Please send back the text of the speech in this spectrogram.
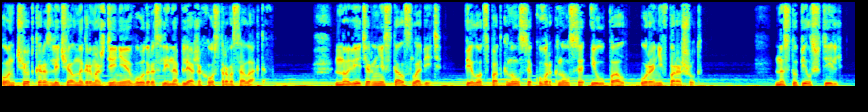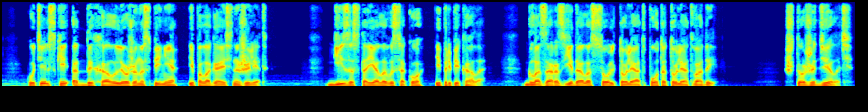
он четко различал нагромождение водорослей на пляжах острова Салактов. Но ветер не стал слабеть. Пилот споткнулся, кувыркнулся и упал, уронив парашют. Наступил штиль. Кутельский отдыхал, лежа на спине и полагаясь на жилет. Гиза стояла высоко и припекала. Глаза разъедала соль то ли от пота, то ли от воды. Что же делать?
